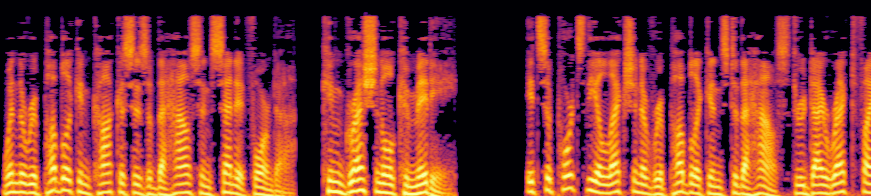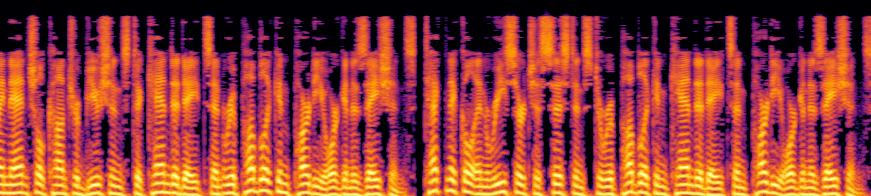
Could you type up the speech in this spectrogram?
when the Republican caucuses of the House and Senate formed a «congressional committee» It supports the election of Republicans to the House through direct financial contributions to candidates and Republican Party organizations, technical and research assistance to Republican candidates and party organizations,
